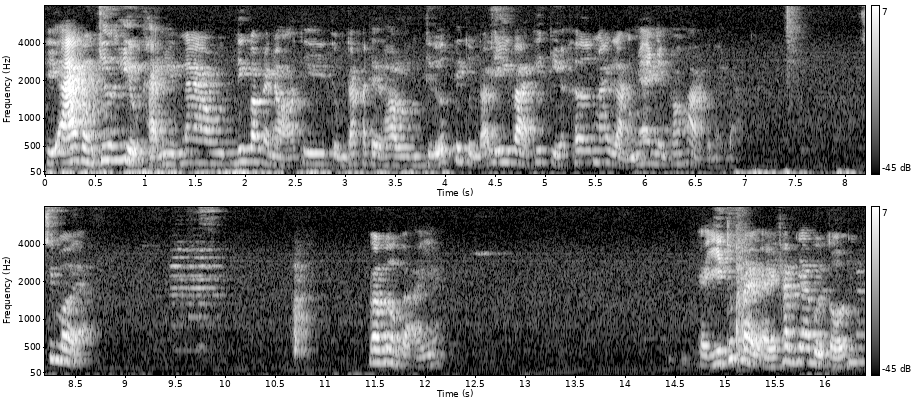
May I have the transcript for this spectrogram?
Thì ai còn chưa hiểu khái niệm nào liên quan cái nó thì chúng ta có thể thảo luận trước khi chúng ta đi vào chi tiết hơn hay lắng nghe những câu hỏi của mình xin mời ạ. Bao gồm cả ấy cái gì thúc đẩy ấy tham gia buổi tối nay.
